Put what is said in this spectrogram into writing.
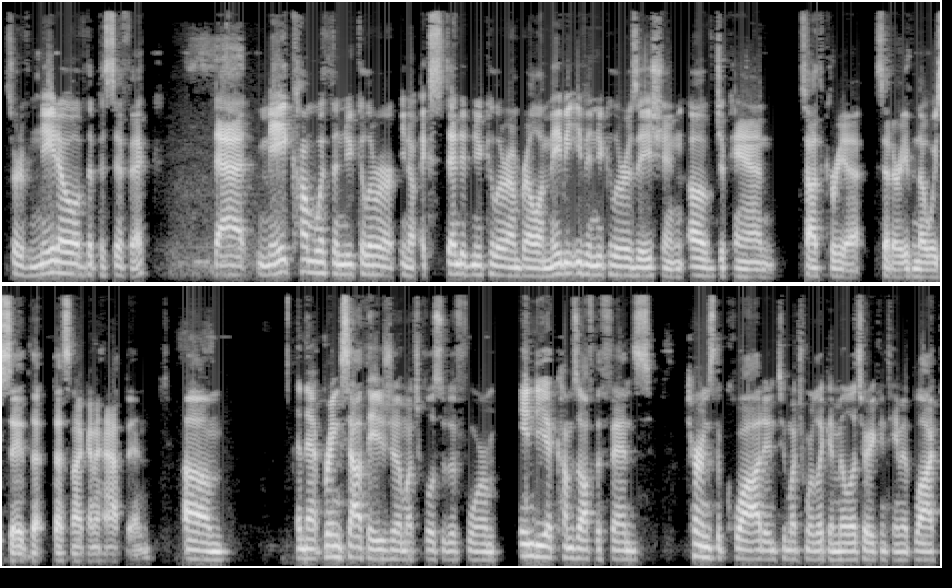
sort of NATO of the Pacific that may come with a nuclear, you know, extended nuclear umbrella, maybe even nuclearization of Japan, South Korea, et cetera, even though we say that that's not going to happen. Um, and that brings South Asia much closer to the form. India comes off the fence turns the Quad into much more like a military containment block,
